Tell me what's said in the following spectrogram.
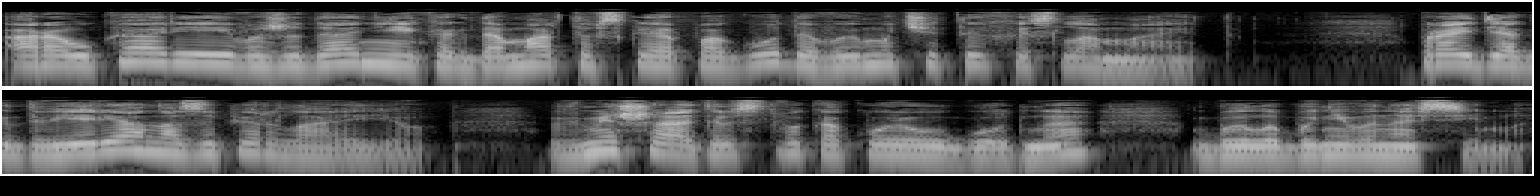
араукарией в ожидании, когда мартовская погода вымочит их и сломает. Пройдя к двери, она заперла ее. Вмешательство, какое угодно, было бы невыносимо.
